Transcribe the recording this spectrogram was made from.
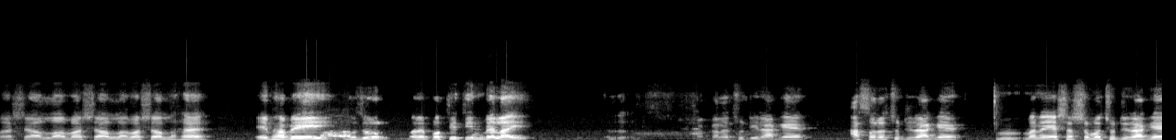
মাশাআল্লাহ মাশাআল্লাহ মাশাআল্লাহ হ্যাঁ। এভাবেই হুজুর মানে প্রতি তিন বেলায় সকালে ছুটির আগে আসরের ছুটির আগে মানে এসার সময় ছুটির আগে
